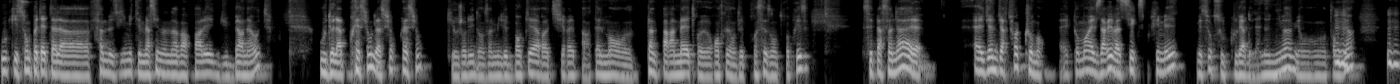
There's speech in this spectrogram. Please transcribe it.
ou qui sont peut-être à la fameuse limite, et merci d'en avoir parlé, du burn-out? Ou de la pression, de la surpression, qui aujourd'hui dans un milieu bancaire tiré par tellement euh, plein de paramètres euh, rentrés dans des process d'entreprise. Ces personnes-là, elles, viennent vers toi comment? Comment elles arrivent à s'exprimer, mais sûr sous le couvert de l'anonymat, mais on, entend mmh bien, Mhm.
